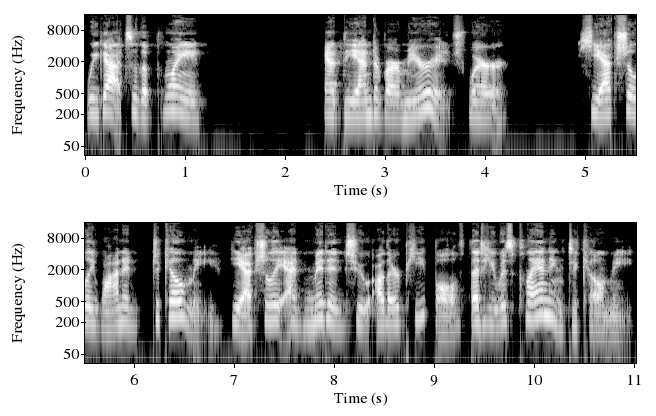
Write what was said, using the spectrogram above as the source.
we got to the point at the end of our marriage where he actually wanted to kill me. He actually admitted to other people that he was planning to kill me.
